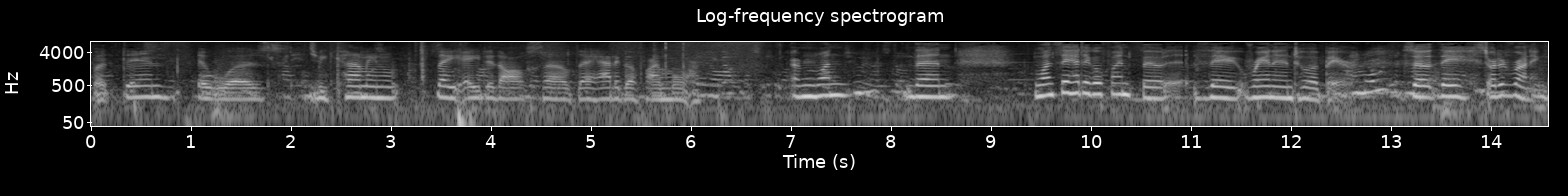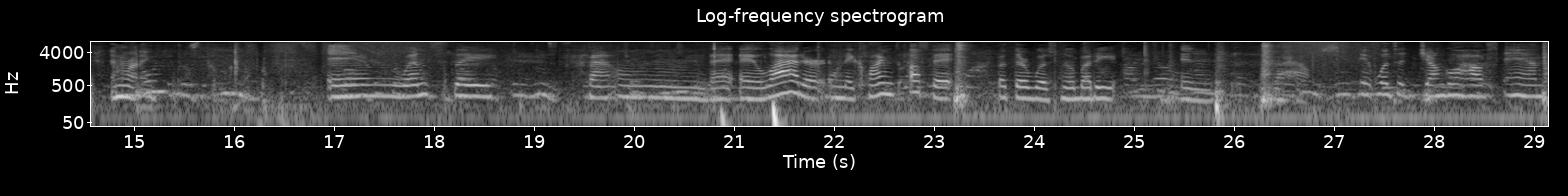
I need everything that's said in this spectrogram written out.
but then it was becoming, they ate it all, so they had to go find more. And one, then once they had to go find food, they ran into a bear. So they started running and running. And once they found a ladder and they climbed up it, but there was nobody in the house. It was a jungle house, and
